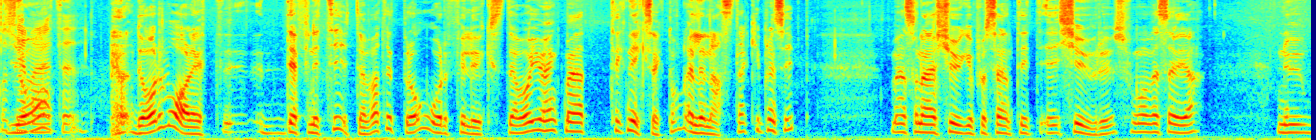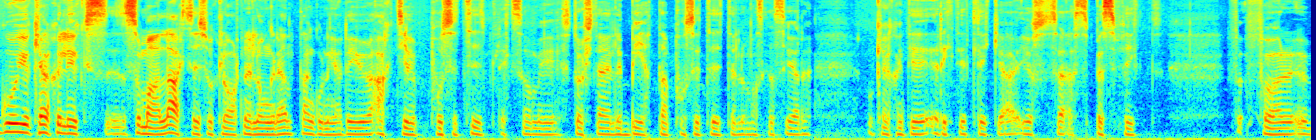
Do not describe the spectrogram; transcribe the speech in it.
På senare ja, tid. det har det varit definitivt. Det har varit ett bra år för lyx. Det har ju hängt med tekniksektorn, eller Nasdaq i princip. Med en sån här 20-procentigt tjurhus får man väl säga. Nu går ju kanske lyx som alla aktier såklart när långräntan går ner. Det är ju aktiepositivt liksom i största eller beta-positivt eller hur man ska se det. Och kanske inte riktigt lika just specifikt för, för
